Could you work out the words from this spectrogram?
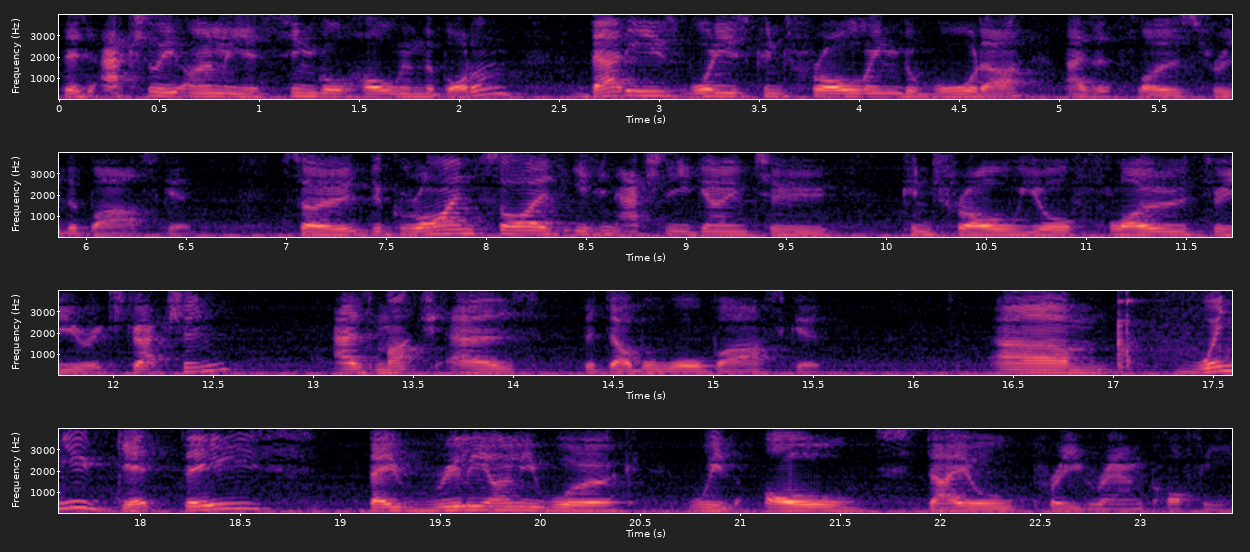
there's actually only a single hole in the bottom that is what is controlling the water as it flows through the basket. So the grind size isn't actually going to control your flow through your extraction as much as the double wall basket. Um, when you get these, they really only work with old, stale pre-ground coffee.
